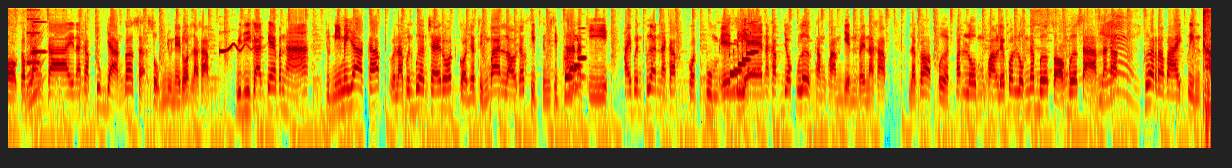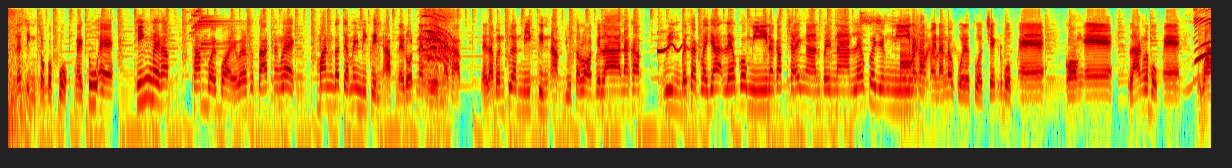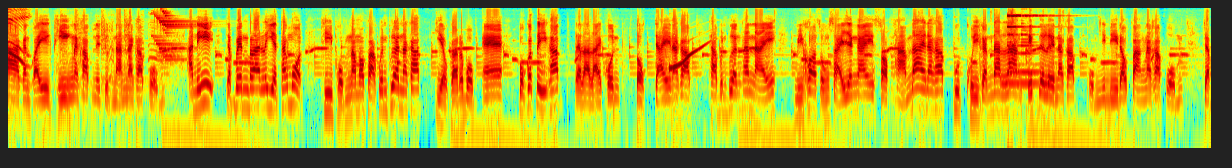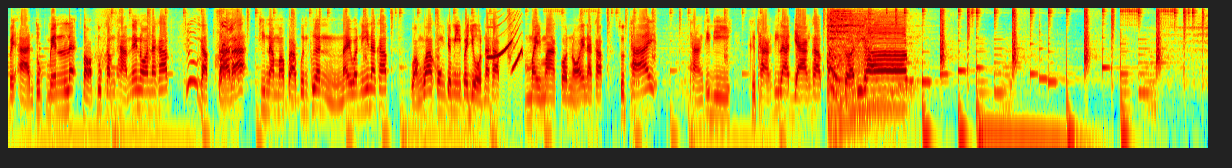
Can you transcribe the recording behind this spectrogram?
ออกกำลังกายนะครับ ทุกอย่างก็สะสมอยู่ในรถแหละครับ วิธีการแก้ปัญหา จุดนี้ไม่ยากครับ เวลาเพื่อนๆใช้รถก่อนจะถึงบ้านเราสัก 10ถึง15 นาที ให้เพื่อนๆนะครับกดปุ่ม AC Air นะครับยกเลิกทำความเย็นไปนะครับ แล้วก็เปิดพัดลมความเร็วพัดลมนะเบอร์ 2 เบอร์ 3 นะครับ เพื่อระบายกลิ่นอับและสิ่งสกปรกในตู้แอร์ทิ้งไหมครับทำบ่อยๆ เวลาสตาร์ทครั้งแรก มันก็จะไม่มีกลิ่นอับในรถนั่นเองนะครับ แต่ถ้าเพื่อนๆมีกลิ่นอับอยู่ตลอดเวลานะครับวิ่งไปสักระยะแล้วก็มีนะครับใช้งานไปนานแล้วก็ยังมีนะครับไอ้นั้นเราควรจะตรวจเช็คระบบแอร์กองแอร์ล้างระบบแอร์ว่ากันไปอีกทีนะครับในจุดนั้นนะครับผมอันนี้จะเป็นรายละเอียดทั้งหมดที่ผมนำมาฝากเพื่อนๆนะครับ เกี่ยวกับระบบแอร์ปกติครับ แต่หลายๆคนตกใจนะครับ ถ้าเพื่อนๆท่านไหน มีข้อสงสัยยังไงสอบถามได้นะครับ พูดคุยกันด้านล่างคลิปได้เลยนะครับ ผมยินดีรับฟังนะครับ ผมจะไปอ่านทุกเม้นและตอบทุกคำถามแน่นอนนะครับ กับสาระที่นำมาฝากเพื่อนๆในวันนี้นะครับ หวังว่าคงจะมีประโยชน์นะครับ ไม่มากก็น้อยนะครับ สุดท้ายทางที่ดีคือทางที่ลาดยางครับ สวัสดีครับ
